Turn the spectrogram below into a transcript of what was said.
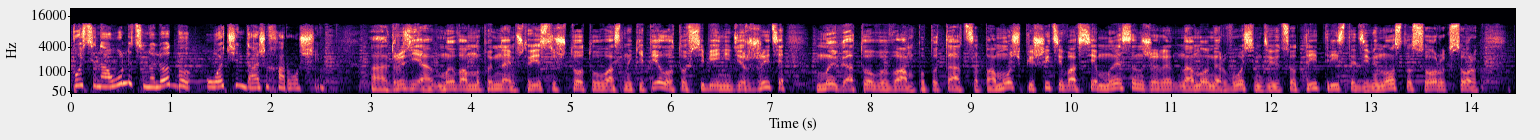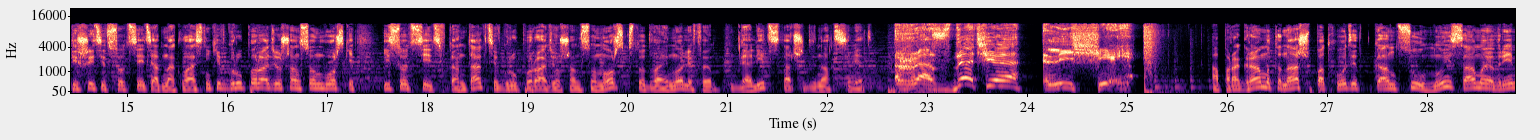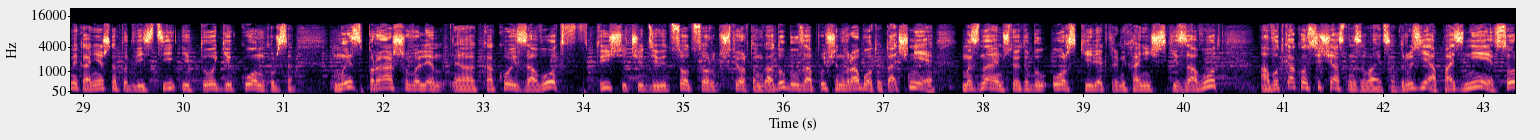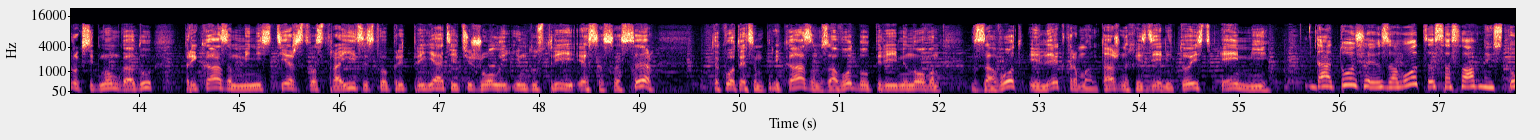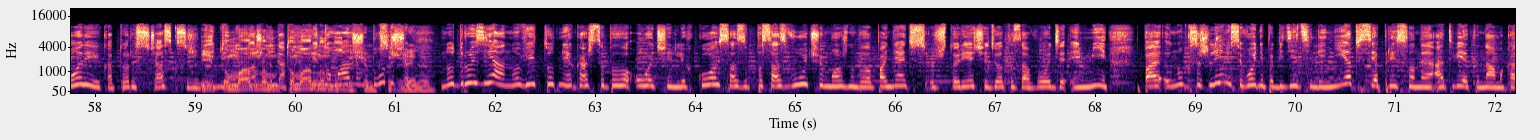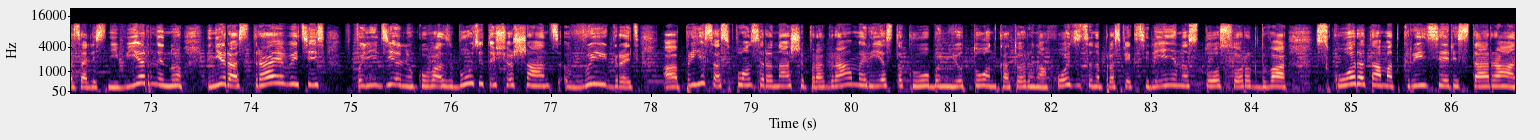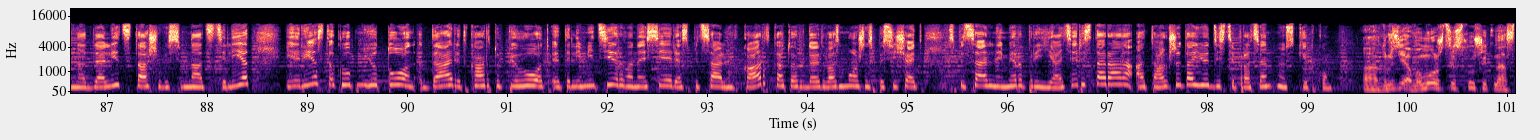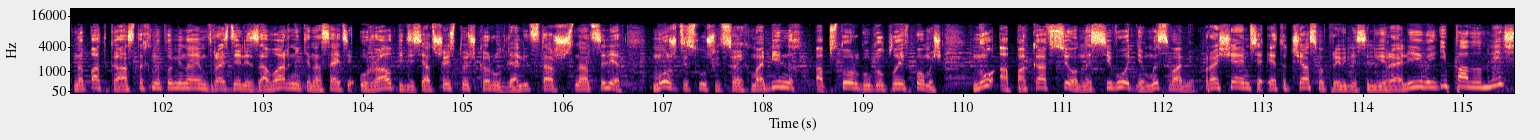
пусть и на улице, но лед был очень даже хороший. А, Друзья, мы вам напоминаем, что если что-то у вас накипело, то в себе не держите. Мы готовы вам попытаться помочь. Пишите во все мессенджеры на номер 8 903 390 40 40. Пишите в соцсети Одноклассники в группу Радио Шансон Ворске и соцсеть ВКонтакте в группу Радио Шансон Орск 102.0 FM для лиц старше 12 лет. Раздача лещей. А программа-то наша подходит к концу. Ну и самое время, конечно, подвести итоги конкурса. Мы спрашивали, э, какой завод в 1944 году был запущен в работу. Точнее, мы знаем, что это был Орский электромеханический завод. А вот как он сейчас называется? Друзья, позднее, в 1947 году, приказом Министерства строительства предприятий тяжелой индустрии СССР так вот, этим приказом завод был переименован в завод электромонтажных изделий, то есть ЭМИ. Да, тоже завод со славной историей, который сейчас, к сожалению, И туманным, немножко, да, туманным, и туманным будущим, к сожалению. Ну, друзья, ну ведь тут, мне кажется, было очень легко. Соз- По созвучию можно было понять, что речь идет о заводе ЭМИ. По- ну, к сожалению, сегодня победителей нет. Все присланные ответы нам оказались неверны, но не расстраивайтесь. В понедельник у вас будет еще шанс выиграть а, приз от спонсора нашей программы Реста клуба Ньютон, который находится на проспекте Ленина 142. Скоро там открытие ресторана для лиц старше 18 лет. И Реста клуб Ньютон дарит карту пилот. Это лимитированная серия специальных карт, которые дают возможность посещать специальные мероприятия ресторана, а также дает 10% скидку. А, друзья, вы можете слушать нас на подкастах, напоминаем, в разделе «Заварники» на сайте урал56.ру для лиц старше 16 лет. Можете слушать в своих мобильных, App Store, Google Play в помощь. Ну, а пока все. На сегодня мы с вами прощаемся. Этот час вы провели с Эльвирой Алиевой. И Павлом Лещенко.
